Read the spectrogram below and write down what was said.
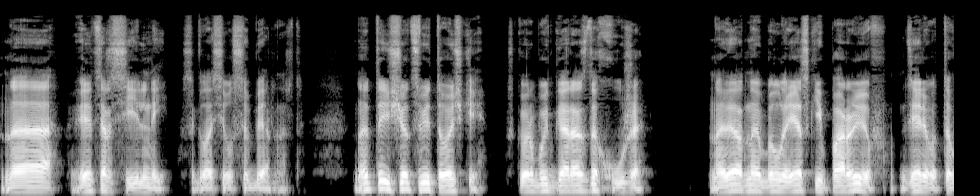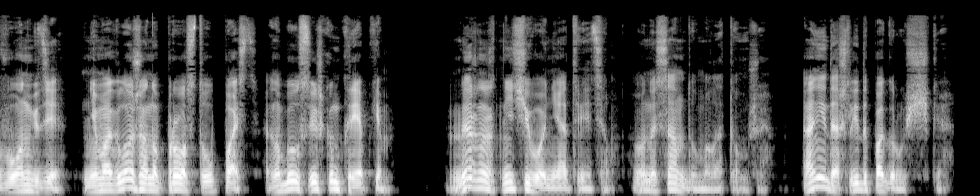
«Да, ветер сильный», — согласился Бернард. «Но это еще цветочки. Скоро будет гораздо хуже». Наверное, был резкий порыв. Дерево-то вон где. Не могло же оно просто упасть. Оно было слишком крепким. Бернард ничего не ответил. Он и сам думал о том же. Они дошли до погрузчика.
